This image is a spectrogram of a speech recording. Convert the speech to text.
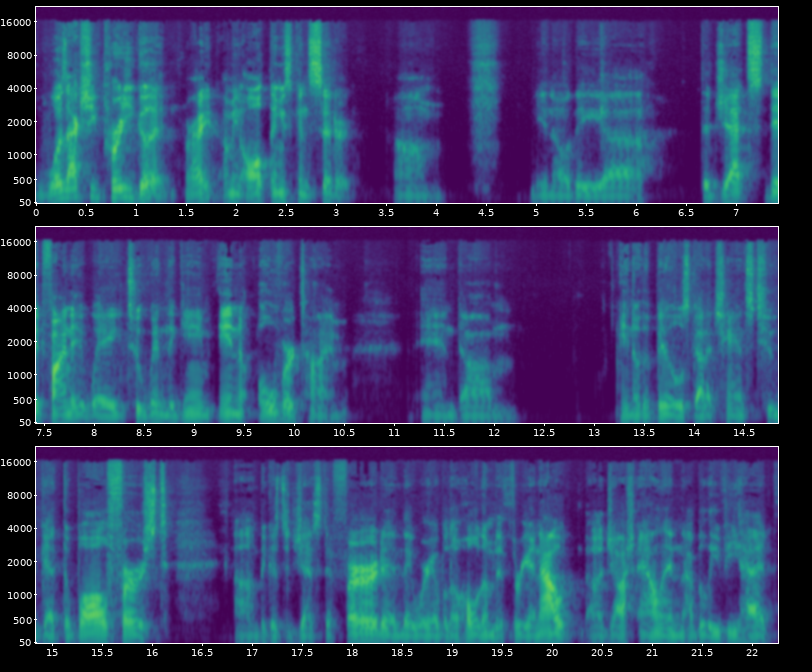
was actually pretty good, right? I mean, all things considered. Um, you know, the uh the Jets did find a way to win the game in overtime. And um, you know, the Bills got a chance to get the ball first um, because the Jets deferred and they were able to hold them to three and out. Uh, Josh Allen, I believe he had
